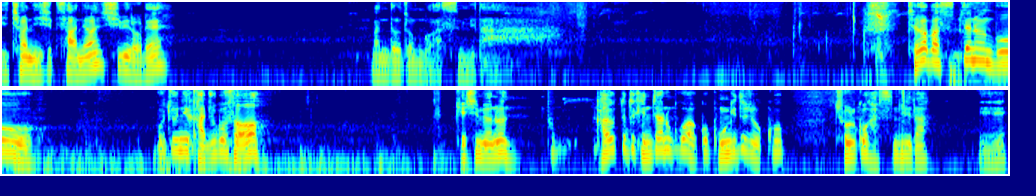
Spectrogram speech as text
2024년 11월에 만들어진 것 같습니다. 제가 봤을 때는 뭐 꾸준히 가지고서 계시면은 뭐 가격대도 괜찮은 것 같고 공기도 좋고 좋을 것 같습니다. 예.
